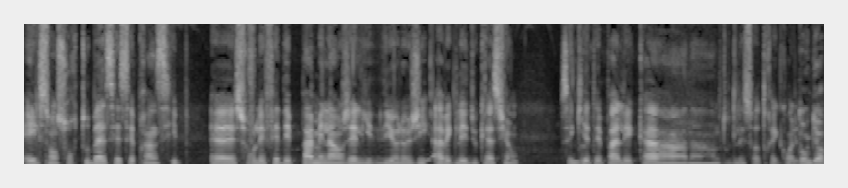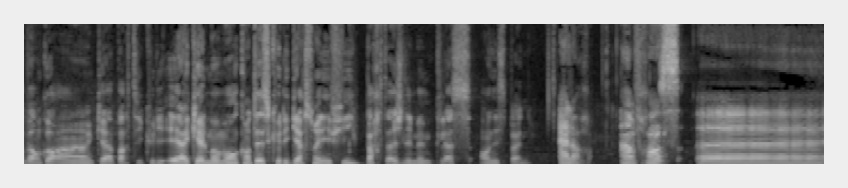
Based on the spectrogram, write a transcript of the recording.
Et ils sont surtout basés ces principes euh, sur l'effet de ne pas mélanger l'idéologie avec l'éducation, ce qui n'était pas le cas dans toutes les autres écoles. Donc il y avait encore un cas particulier. Et à quel moment, quand est-ce que les garçons et les filles partagent les mêmes classes en Espagne? Alors, en France, euh,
